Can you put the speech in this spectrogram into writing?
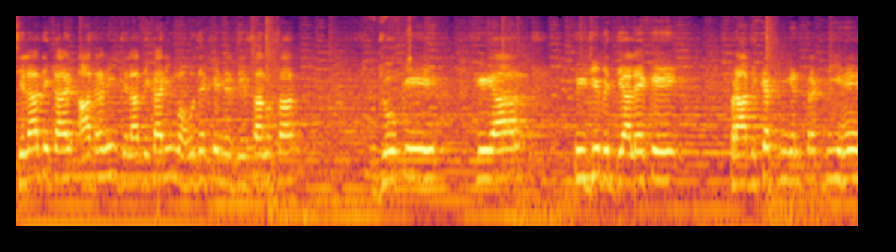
जिलाधिकारी, आदरणीय जिलाधिकारी महोदय के निर्देशानुसार जो कि के आर पीजी विद्यालय के प्राधिकृत नियंत्रक भी हैं,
